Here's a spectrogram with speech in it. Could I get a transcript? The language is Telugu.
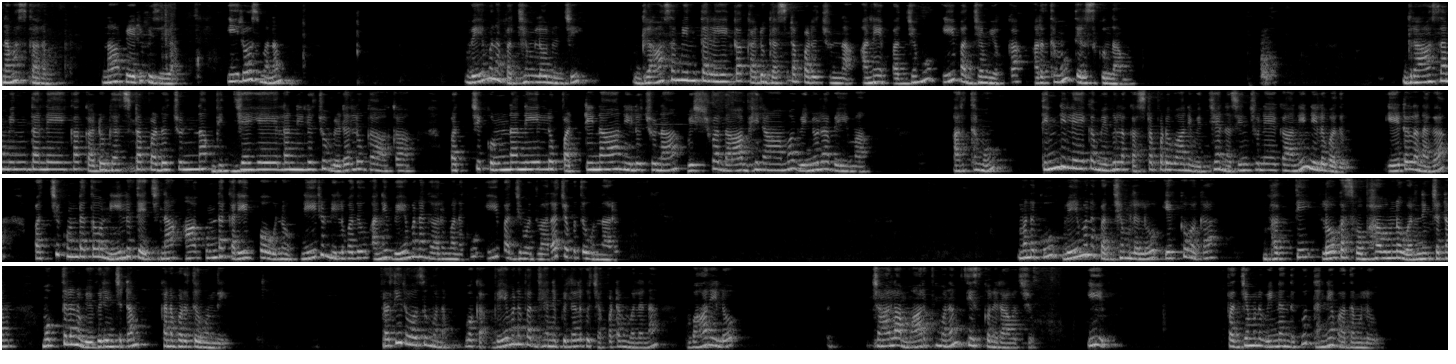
నమస్కారం. నా పేరు విజయ. ఈరోజు మనం వేమన పద్యంలో నుంచి గ్రాసమింతలేక కడు గష్టపడుచున్న అనే పద్యము ఈ పద్యం యొక్క అర్థము తెలుసుకుందాము. గ్రాసమింతలేక కడు గష్టపడుచున్న విద్యయేల నిలుచు విడలుగాక పచ్చి కుండ నీళ్ళు పట్టినా నిలుచున విశ్వదాభిరామ వినురవేమ. అర్థము తిండి లేక మిగుల కష్టపడువాని విద్య నశించునే కాని నిలవదు. ఏటలనగా పచ్చి కుండతో నీళ్ళు తెచ్చినా ఆ కుండ కరిగిపోవును నీరు నిలవదు అని వేమన గారు మనకు ఈ పద్యము ద్వారా చెబుతూ ఉన్నారు. మనకు వేమన పద్యములలో ఎక్కువగా భక్తి లోక స్వభావంను వర్ణించటం ముక్తులను వివరించటం కనబడుతూ ఉంది. ప్రతిరోజు మనం ఒక వేమన పద్యాన్ని పిల్లలకు చెప్పటం వలన వారిలో చాలా మార్పు మనం తీసుకొని రావచ్చు. ఈ పద్యమును విన్నందుకు ధన్యవాదములు.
